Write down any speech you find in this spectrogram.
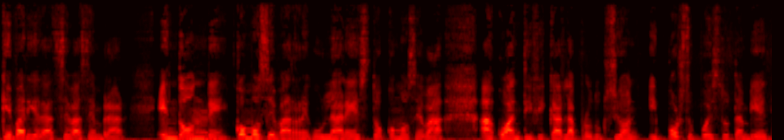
qué variedad se va a sembrar, en dónde, cómo se va a regular esto, cómo se va a cuantificar la producción y por supuesto también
